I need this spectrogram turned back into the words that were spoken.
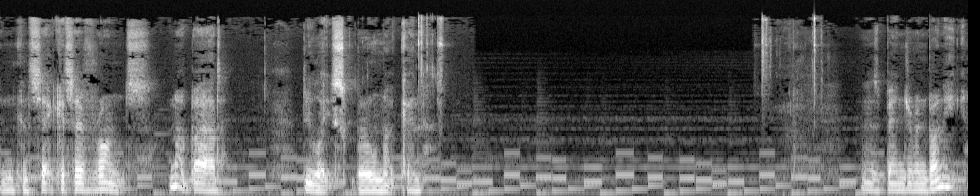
in consecutive runs. Not bad. do like squirrel nutkin. There's Benjamin Bunny.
